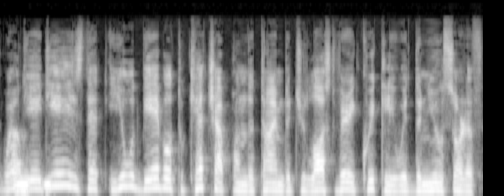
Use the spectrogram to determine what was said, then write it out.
Well, Um, the idea is that you would be able to catch up on the time that you lost very quickly with the new sort of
